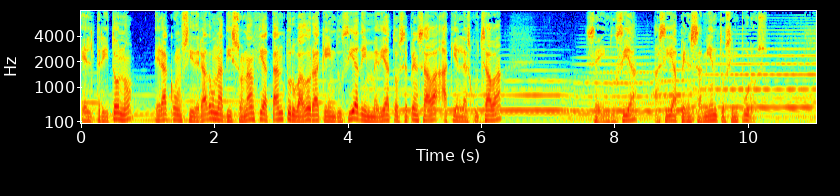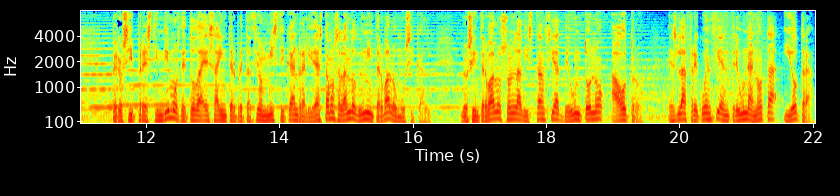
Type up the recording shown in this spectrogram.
el tritono era considerado una disonancia tan turbadora que inducía de inmediato, se pensaba, a quien la escuchaba, se inducía así a pensamientos impuros. Pero si prescindimos de toda esa interpretación mística, en realidad estamos hablando de un intervalo musical. Los intervalos son la distancia de un tono a otro, es la frecuencia entre una nota y otra,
